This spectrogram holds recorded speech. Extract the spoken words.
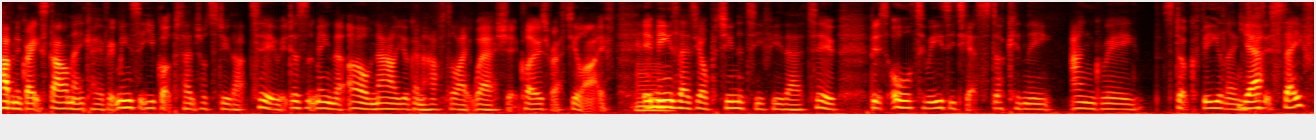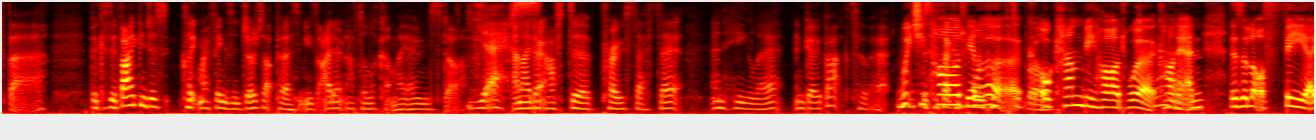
having a great style makeover, it means that you've got the potential to do that too. It doesn't mean that oh now you're going to have to like wear shit clothes for the rest of your life. It mm. means there's the opportunity for you there too. But it's all too easy to get stuck in the angry, stuck feelings Yeah. because it's safe there. Because if I can just click my fingers and judge that person, it means I don't have to look at my own stuff. Yes. And I don't have to process it and heal it and go back to it. which is because I can hard work or can be hard work can't it? And there's a lot of fear.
